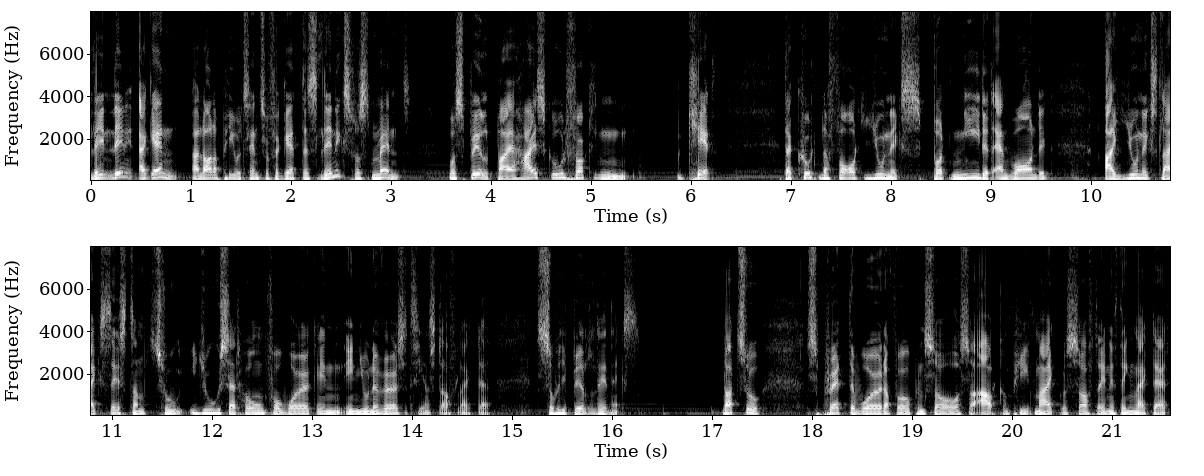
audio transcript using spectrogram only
Lin, Lin, again, a lot of people tend to forget this. Linux was meant was built by a high school fucking kid that couldn't afford Unix but needed and wanted a Unix-like system to use at home for work in, in university and stuff like that. So he built Linux. Not to spread the word of open source or outcompete Microsoft or anything like that.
